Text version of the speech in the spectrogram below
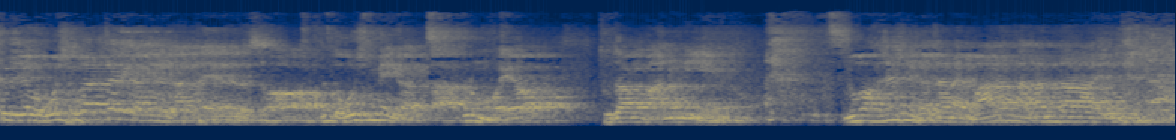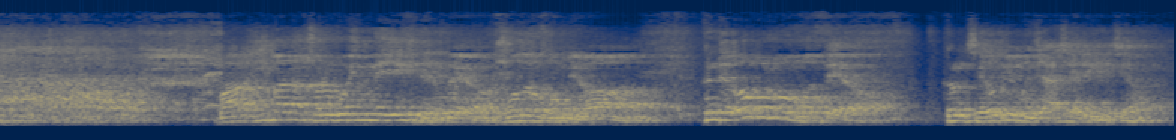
근데 제가 50만 원짜리 강의를 갔다 예를 들어서 근데 50명이 갔다. 그럼 뭐예요? 두당 만 원이에요. 누가 화장실 가잖아요. 만 원 나간다. 이렇게. 만 2만 원 졸고 있네 이렇게 되는 거예요. 돈으로 보면. 근데 업으로 보면 어때요? 그럼 제 업이 뭔지 아셔야 되겠죠?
